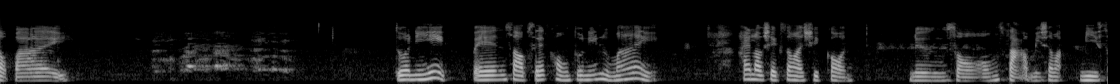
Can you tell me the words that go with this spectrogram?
ต่อไป ตัวนี้ เป็น subset ของตัวนี้หรือไม่ ให้เราเช็คสมาชิกก่อนหนึ่งสองสามมีสมามีส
